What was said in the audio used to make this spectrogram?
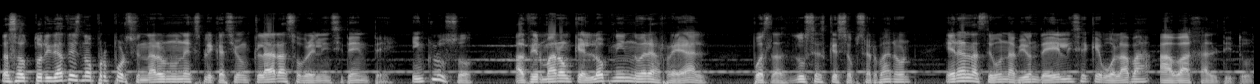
Las autoridades no proporcionaron una explicación clara sobre el incidente. Incluso, afirmaron que el ovni no era real, pues las luces que se observaron eran las de un avión de hélice que volaba a baja altitud.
